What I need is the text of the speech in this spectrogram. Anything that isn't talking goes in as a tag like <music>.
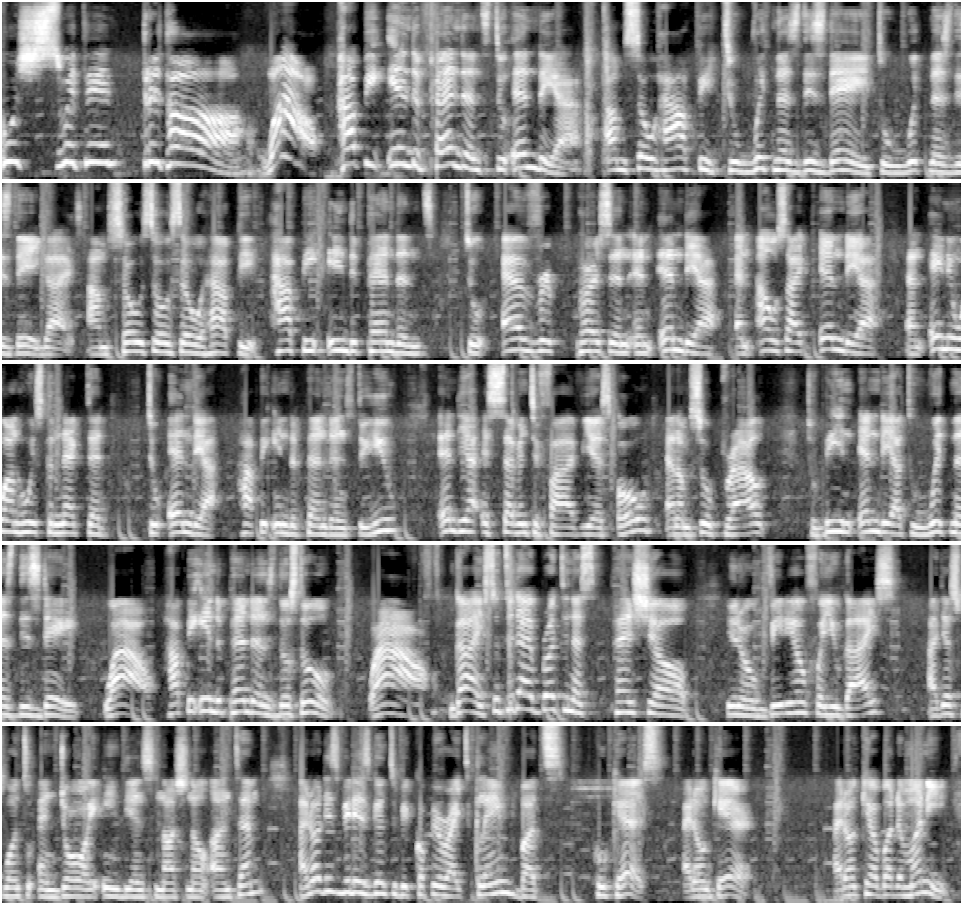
Kush Sweetin Trita. Wow! Happy independence to India. I'm so happy to witness this day, to witness this day, guys. I'm so, so, so happy. Happy independence to every person in India and outside India and anyone who is connected to India. Happy independence to you. India is 75 years old and I'm so proud to be in India to witness this day. Wow. Happy independence, dosto. Wow. Guys, so today I brought in a special, you know, video for you guys. I just want to enjoy Indian's national anthem. I know this video is going to be copyright claimed, but who cares? I don't care. I don't care about the money. <laughs>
